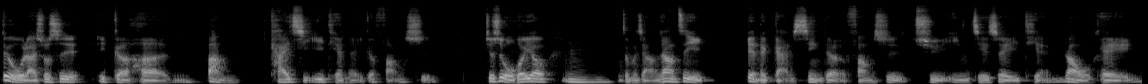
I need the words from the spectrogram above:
对我来说是一个很棒开启一天的一个方式。就是我会用嗯怎么讲，让自己变得感性的方式去迎接这一天，让我可以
